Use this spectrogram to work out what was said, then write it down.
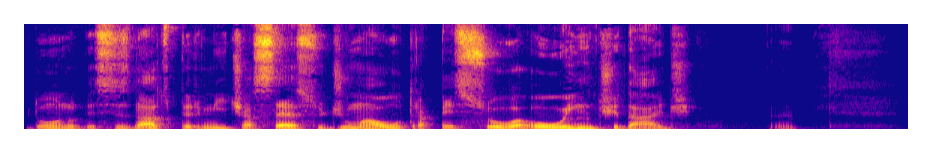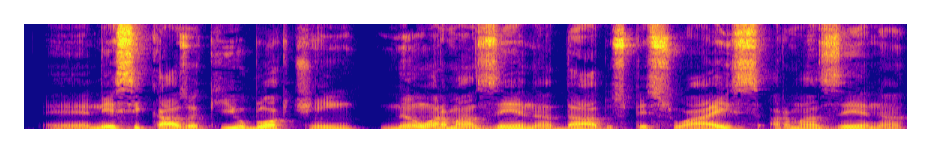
dono desses dados permite acesso de uma outra pessoa ou entidade. É, nesse caso aqui, o blockchain não armazena dados pessoais, armazena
